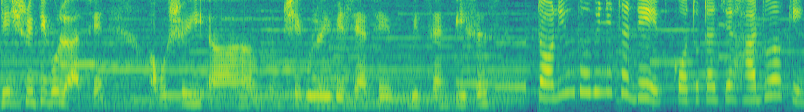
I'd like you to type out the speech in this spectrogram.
যে স্মৃতিগুলো আছে অবশ্যই সেগুলোই বেঁচে আছে বিটস অ্যান্ড পিসেস টলিউড অভিনেতা দেব কতটা যে হার্ডওয়ার্কিং,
